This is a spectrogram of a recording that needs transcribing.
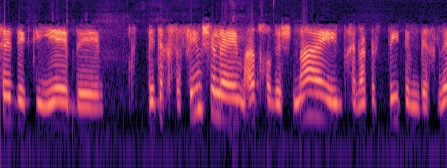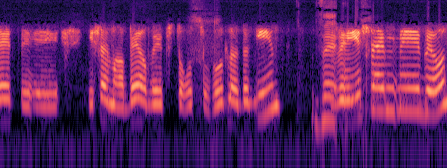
צדק יהיה בבית הכספים שלהם עד חודש מאי, מבחינה כספית הם בהחלט, אה, יש להם הרבה הרבה בשורות טובות לדגים. ו- ויש להם אה, בעוד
